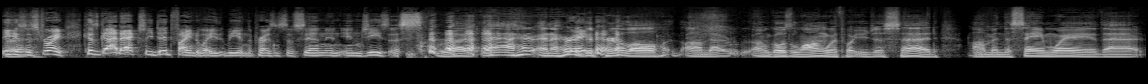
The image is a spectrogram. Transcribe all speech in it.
It gets destroyed. Because God actually did find a way to be in the presence of sin in, in Jesus. right. Yeah, I heard, and I heard Right? a good parallel um, that um, goes along with what you just said. Um, in the same way that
